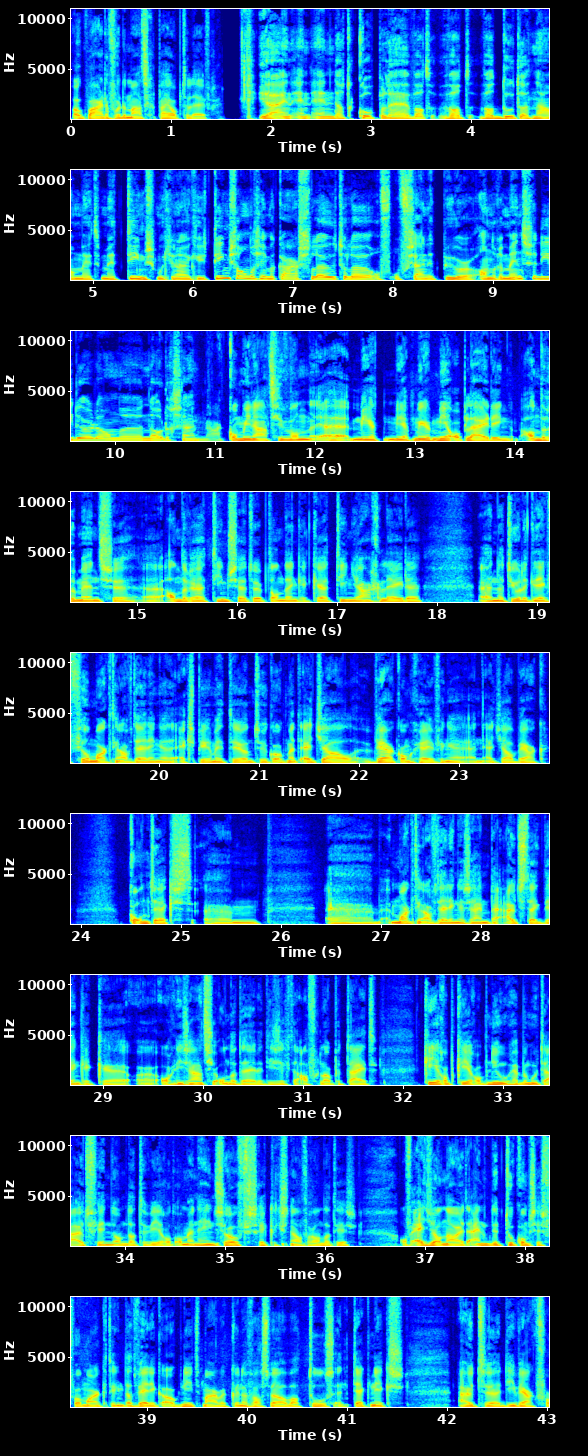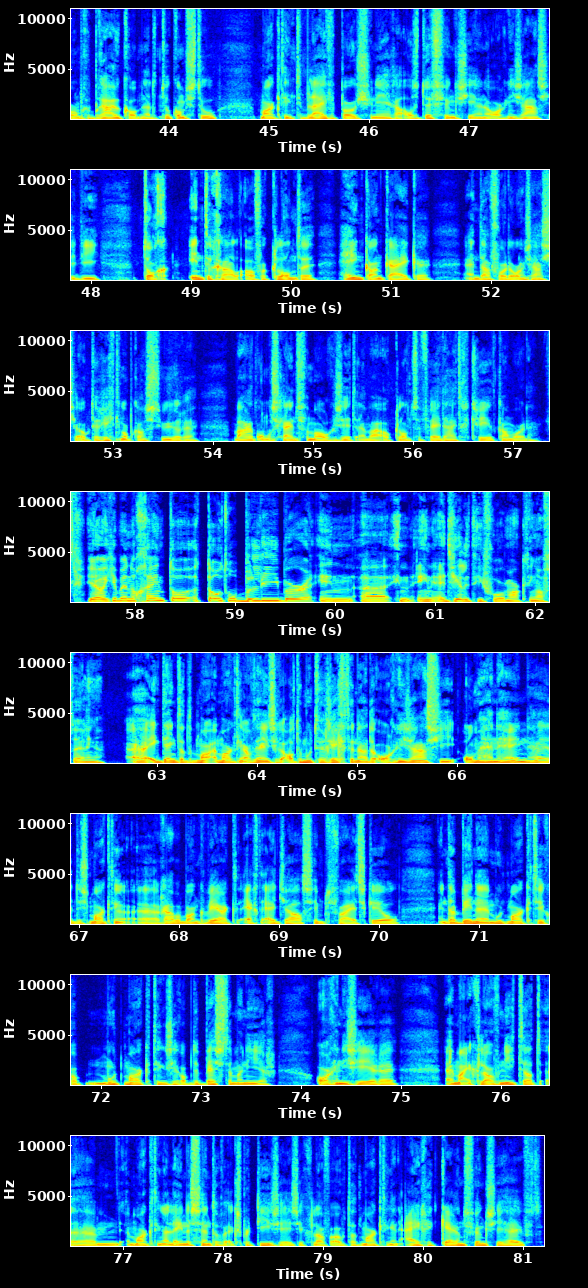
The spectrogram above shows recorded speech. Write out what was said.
ook waarde voor de maatschappij op te leveren. Ja, en, en, en dat koppelen, wat, wat, wat doet dat nou met, met teams? Moet je nou je teams anders in elkaar sleutelen? Of, of zijn het puur andere mensen die er dan eh, nodig zijn? Nou, combinatie van eh, meer, meer, meer, meer opleiding, andere mensen, eh, andere teamsetup dan denk ik tien jaar geleden. Natuurlijk, ik denk veel marketingafdelingen experimenteren natuurlijk ook met agile werkomgevingen en agile werkcontext. Ehm, Uh, marketingafdelingen zijn bij uitstek, denk ik, uh, organisatieonderdelen die zich de afgelopen tijd keer op keer opnieuw hebben moeten uitvinden. Omdat de wereld om hen heen zo verschrikkelijk snel veranderd is. Of agile nou uiteindelijk de toekomst is voor marketing, dat weet ik ook niet. Maar we kunnen vast wel wat tools en techniques uit uh, die werkvorm gebruiken om naar de toekomst toe marketing te blijven positioneren als de functie in een organisatie die toch integraal over klanten heen kan kijken en daarvoor de organisatie ook de richting op kan sturen waar het onderscheidend vermogen zit en waar ook klanttevredenheid gecreëerd kan worden. Ja, want je bent nog geen to total believer in, uh, in, in agility voor marketingafdelingen. Uh, ik denk dat de marketingafdelingen zich altijd moeten richten naar de organisatie om hen heen. Hè. Dus marketing, uh, Rabobank werkt echt agile, simplify at scale. En daarbinnen moet marketing, op, moet marketing zich op de beste manier organiseren. Uh, maar ik geloof niet dat um, marketing alleen een center of expertise is. Ik geloof ook dat marketing een eigen kernfunctie heeft.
